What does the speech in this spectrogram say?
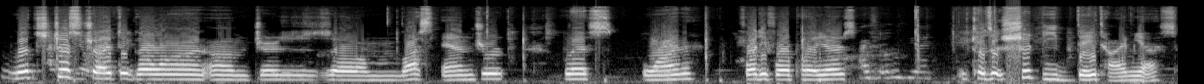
Let's just try to go on um Jersey, um Los Angeles one. 44 players I shouldn't be like because it should be daytime, yes.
